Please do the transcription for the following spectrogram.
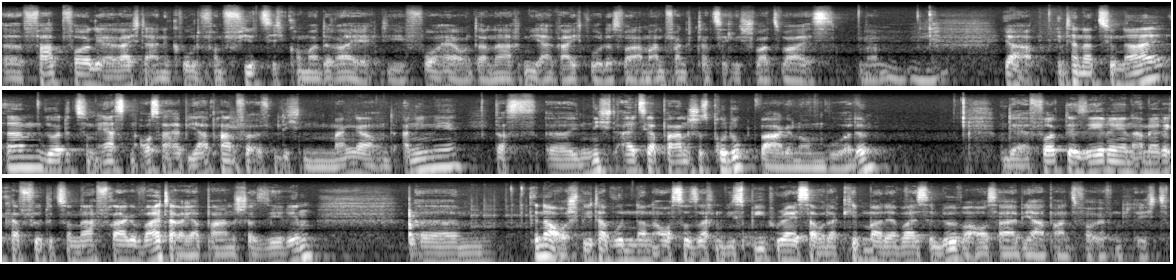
äh, Farbfolge erreichte eine Quote von 40,3, die vorher und danach nie erreicht wurde. Das war am Anfang tatsächlich schwarz-weiß. Ne? Ja, international ähm, gehörte zum ersten außerhalb Japan veröffentlichten Manga und Anime, das äh, nicht als japanisches Produkt wahrgenommen wurde. Und der Erfolg der Serie in Amerika führte zur Nachfrage weiterer japanischer Serien. Ähm, genau, später wurden dann auch so Sachen wie Speed Racer oder Kimba, der weiße Löwe, außerhalb Japans veröffentlicht.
